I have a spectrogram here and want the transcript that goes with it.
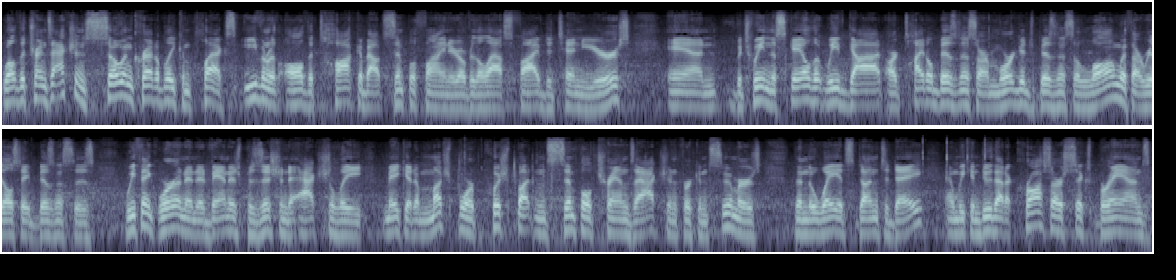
Well, the transaction is so incredibly complex, even with all the talk about simplifying it over the last five to 10 years. And between the scale that we've got, our title business, our mortgage business, along with our real estate businesses, we think we're in an advantaged position to actually make it a much more push button, simple transaction for consumers than the way it's done today. And we can do that across our six brands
